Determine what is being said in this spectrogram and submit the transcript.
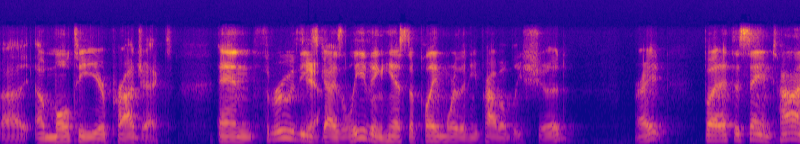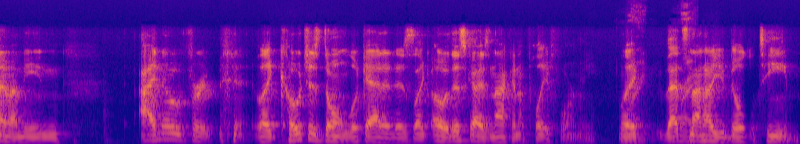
uh, a multi-year project. And through these Yeah. guys leaving, he has to play more than he probably should, right? But at the same time, I mean, I know for like coaches don't look at it as like, oh, this guy's not going to play for me. Like Right, that's right. not how you build a team.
